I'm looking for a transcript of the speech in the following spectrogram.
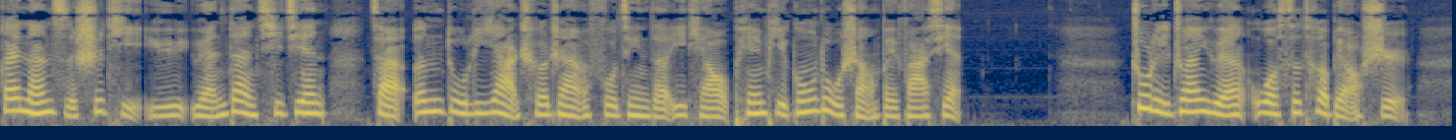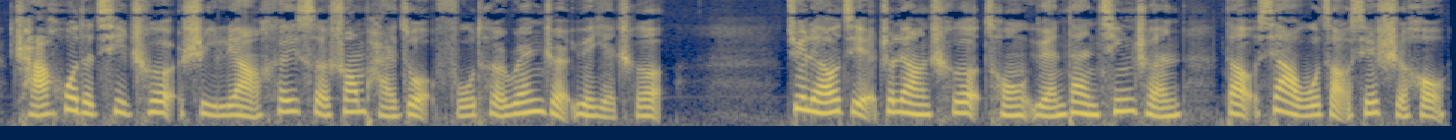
该男子尸体于元旦期间在恩杜利亚车站附近的一条偏僻公路上被发现。助理专员沃斯特表示，查获的汽车是一辆黑色双排座福特 Ranger 越野车。据了解，这辆车从元旦清晨到下午早些时候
